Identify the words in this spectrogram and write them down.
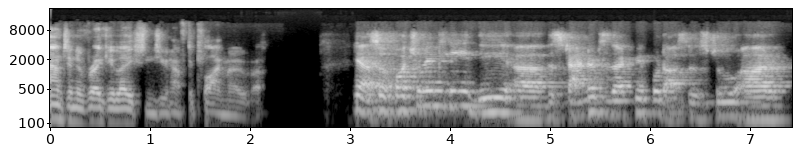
mountain of regulations you have to climb over. Yeah, so fortunately, the uh, the standards that we put ourselves to are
